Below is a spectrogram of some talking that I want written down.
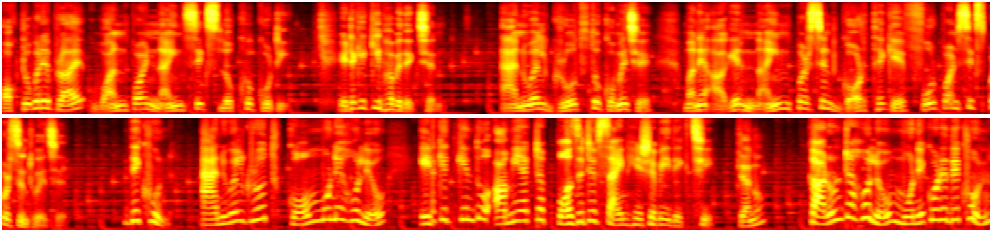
অক্টোবরে প্রায় ওয়ান লক্ষ কোটি। এটাকে কীভাবে দেখছেন? অ্যানুয়াল গ্রোথ তো কমেছে মানে আগের নাইন পার্সেন্ট গড় থেকে ফোর হয়েছে। দেখুন অ্যানুয়াল গ্রোথ কম মনে হলেও এটাকে কিন্তু আমি একটা পজিটিভ সাইন হিসেবেই দেখছি। কেন? কারণটা হলো মনে করে দেখুন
